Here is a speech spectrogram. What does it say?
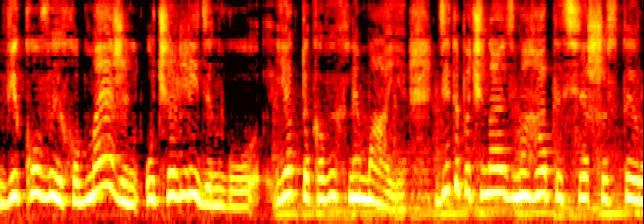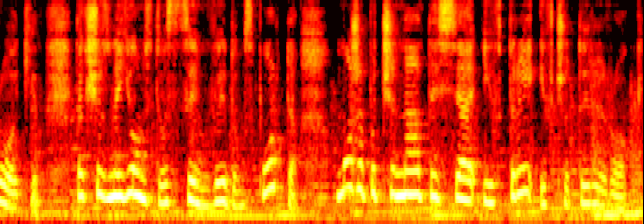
Вікових обмежень у черлідінгу як такових немає. Діти починають змагатися з 6 років, так що знайомство з цим видом спорту може починатися і в 3, і в 4 роки.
